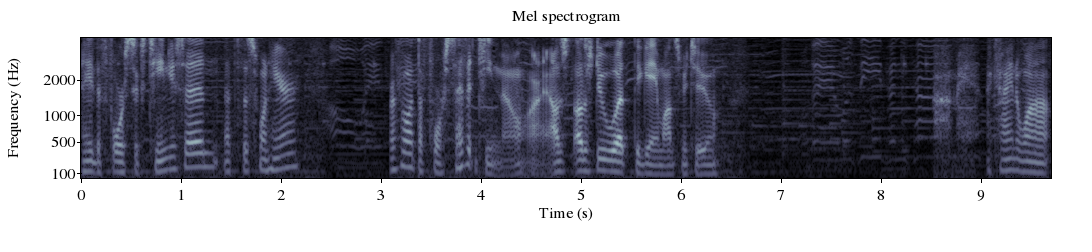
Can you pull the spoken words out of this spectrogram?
I need the 416. You said that's this one here. What if I want the 417 though? All right, I'll just I'll just do what the game wants me to. Kind of want.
